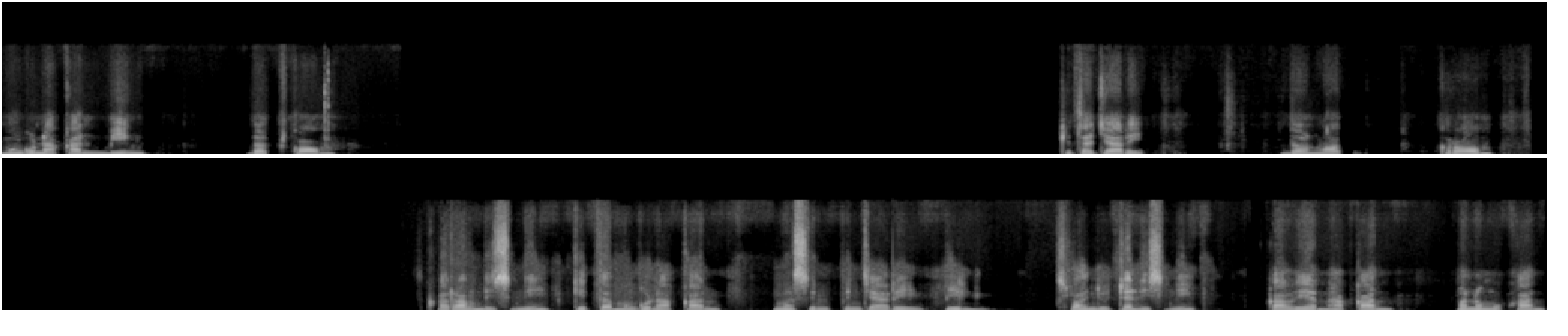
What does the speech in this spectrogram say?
menggunakan bing.com kita cari download Chrome. Sekarang di sini kita menggunakan mesin pencari Bing. Selanjutnya di sini kalian akan menemukan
